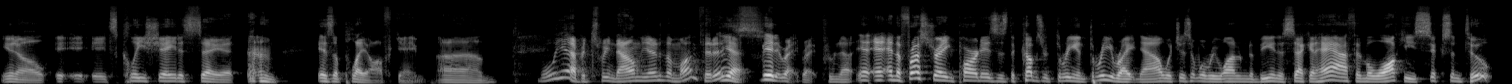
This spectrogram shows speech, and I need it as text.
you know, it, it- it's cliche to say it, is a playoff game. Um, Well, yeah, between now and the end of the month, it is. Yeah, it- right, right. From now, and, and the frustrating part is, is the Cubs are three and three right now, which isn't where we want them to be in the second half, and Milwaukee's six and two.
